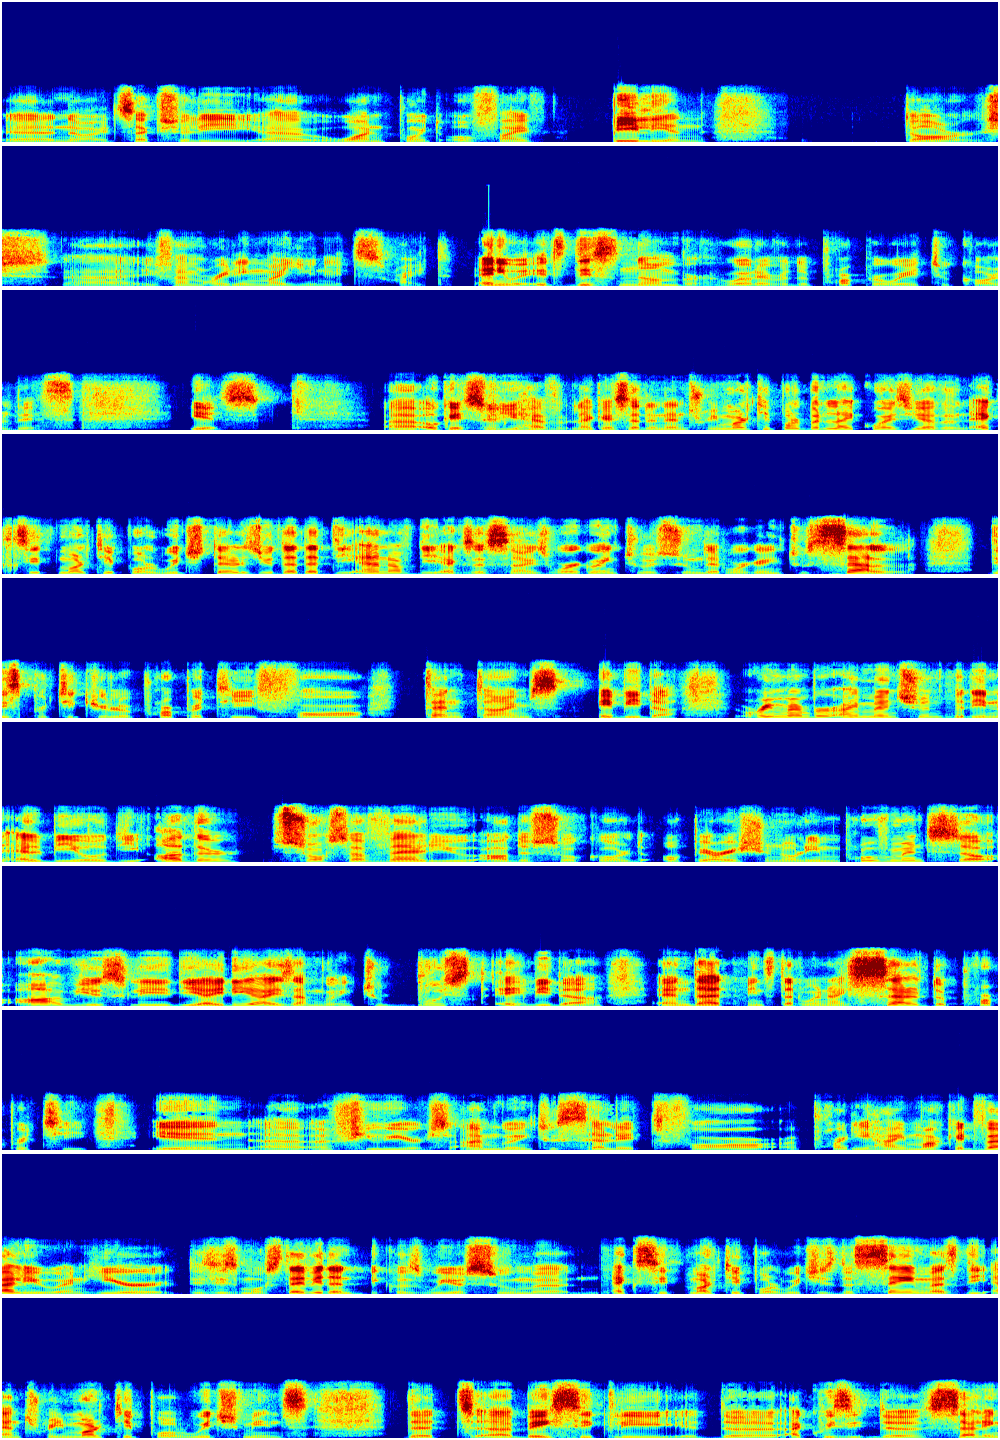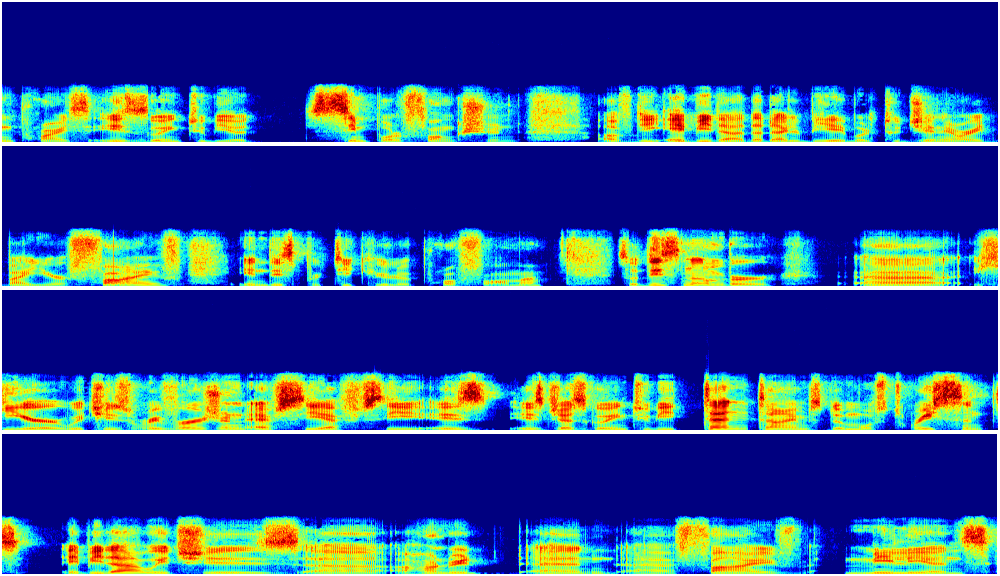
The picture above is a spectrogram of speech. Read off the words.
uh, no, it's actually uh, 1.05 billion dollars uh, if I'm reading my units right. Anyway, it's this number, whatever the proper way to call this is. Uh, okay, so you have, like I said, an entry multiple, but likewise you have an exit multiple, which tells you that at the end of the exercise, we're going to assume that we're going to sell this particular property for 10 times EBITDA. Remember I mentioned that in LBO, the other source of value are the so-called operational improvements. So obviously the idea is I'm going to boost EBITDA and that means that when I sell the property in uh, a few years, I'm going to sell it for a pretty high market value. And here this is most evident because we assume an exit multiple, which is the same as the entry multiple, which means that uh, basically the the selling price is going to be a simple function of the EBITDA that I'll be able to generate by year five in this particular pro forma. So this number uh, here, which is reversion FCFE, is is just going to be 10 times the most recent EBITDA, which is uh, 105 millions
